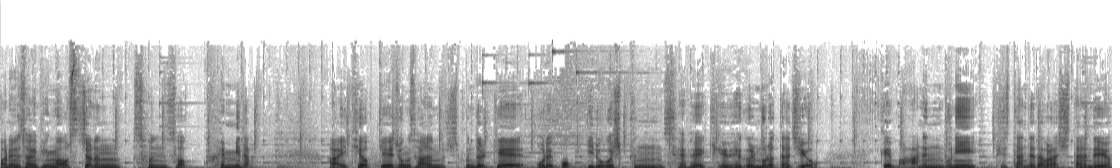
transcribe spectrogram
안현상의 빅마우스 저는 손석회입니다. IT 업계에 종사하는 분들께 올해 꼭 이루고 싶은 새해 계획을 물었다지요. 꽤 많은 분이 비슷한 대답을 하셨다는데요.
